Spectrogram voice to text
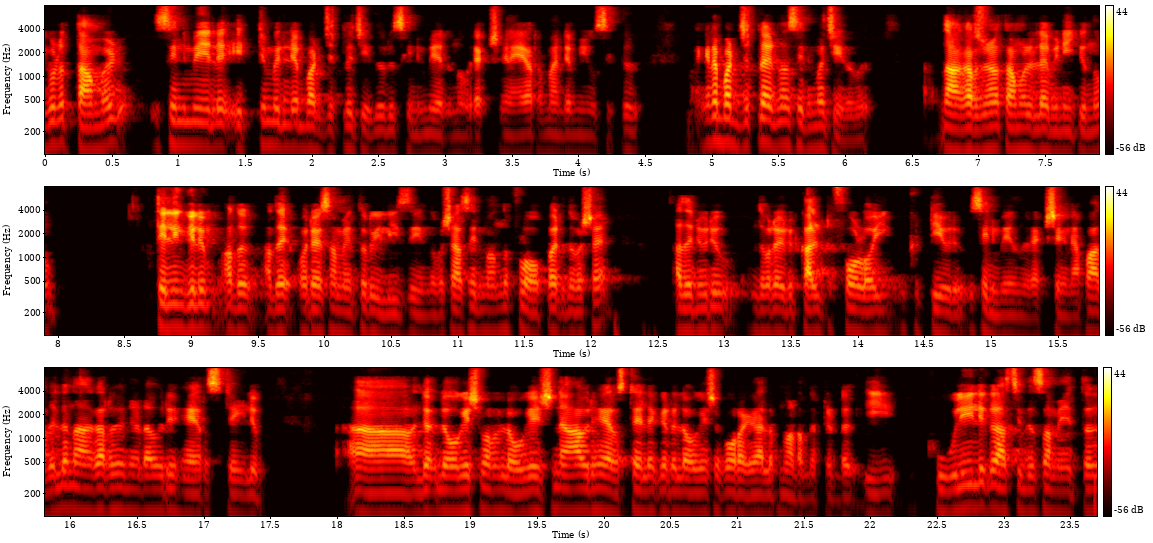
ഇവിടെ തമിഴ് സിനിമയിൽ ഏറ്റവും വലിയ ബഡ്ജറ്റിൽ ചെയ്ത ഒരു സിനിമയായിരുന്നു രക്ഷകൻ എ റഹ്മാന്റെ മ്യൂസിക് ഭയങ്കര ബഡ്ജറ്റിലായിരുന്നു സിനിമ ചെയ്തത്. നാഗാർജുന തമിഴിൽ അഭിനയിക്കുന്നു. തെലുങ്കിലും അത് അതെ ഒരേ സമയത്ത് റിലീസ് ചെയ്യുന്നു. പക്ഷെ ആ സിനിമ അന്ന് ഫ്ലോപ്പ് ആയിരുന്നു. പക്ഷെ അതിനൊരു എന്താ പറയുക ഒരു കൾട്ട് ഫോളോയിങ് കിട്ടിയ ഒരു സിനിമയായിരുന്നു രക്ഷകൻ. അപ്പൊ അതിൽ നാഗാർജുനയുടെ ഒരു ഹെയർ സ്റ്റൈലും ലോകേഷ് പറഞ്ഞു ലോകേഷിന് ആ ഒരു ഹെയർ സ്റ്റൈലൊക്കെ ഇട്ട് ലോകേഷ് കുറെ കാലം നടന്നിട്ടുണ്ട്. ഈ കൂലിയിൽ കാസ്റ്റ് ചെയ്ത സമയത്ത്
